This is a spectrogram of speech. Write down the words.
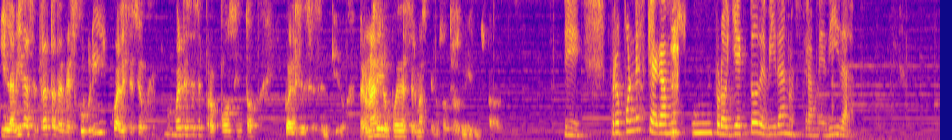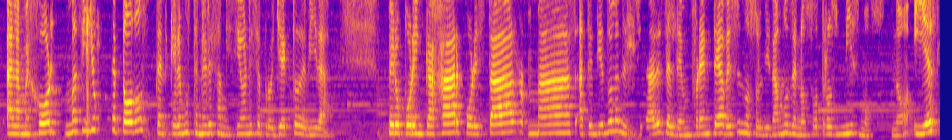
y, la vida se trata de descubrir cuál es ese objetivo, cuál es ese propósito, cuál es ese sentido. Pero nadie lo puede hacer más que nosotros mismos, Pablo. Sí, propones que hagamos un proyecto de vida a nuestra medida. A lo mejor, más bien yo creo que todos queremos tener esa misión, ese proyecto de vida, pero por encajar, por estar más atendiendo las necesidades del de enfrente, a veces nos olvidamos de nosotros mismos, ¿no? Y es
